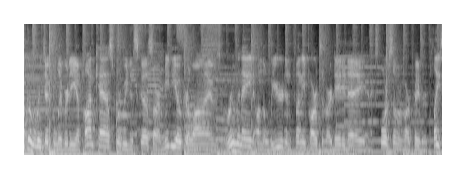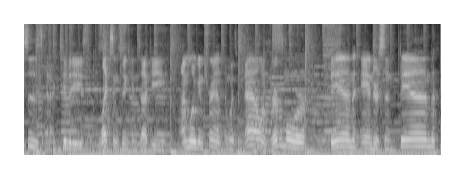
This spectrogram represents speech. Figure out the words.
Welcome to We Took the Liberty, a podcast where we discuss our mediocre lives, ruminate on the weird and funny parts of our day to day, and explore some of our favorite places and activities in Lexington, Kentucky. I'm Logan Trent, and with me now and forevermore, Ben Anderson. Ben,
